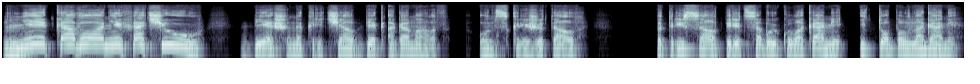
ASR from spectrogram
Никого не хочу!» — бешено кричал Бек Агамалов. Он скрежетал, потрясал перед собой кулаками и топал ногами.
